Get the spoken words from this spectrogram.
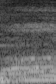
Lord.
